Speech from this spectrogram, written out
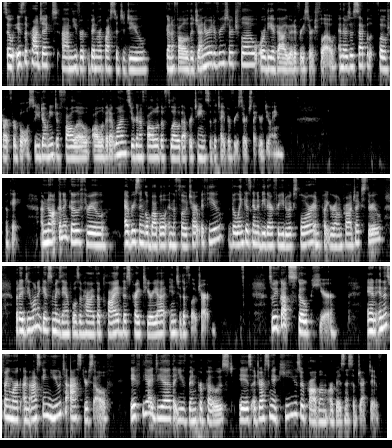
So, is the project um, you've been requested to do going to follow the generative research flow or the evaluative research flow? And there's a separate flow chart for both. So, you don't need to follow all of it at once. You're going to follow the flow that pertains to the type of research that you're doing. Okay, I'm not going to go through every single bubble in the flowchart with you. The link is going to be there for you to explore and put your own projects through. But I do want to give some examples of how I've applied this criteria into the flowchart. So we've got scope here. And in this framework, I'm asking you to ask yourself if the idea that you've been proposed is addressing a key user problem or business objective.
